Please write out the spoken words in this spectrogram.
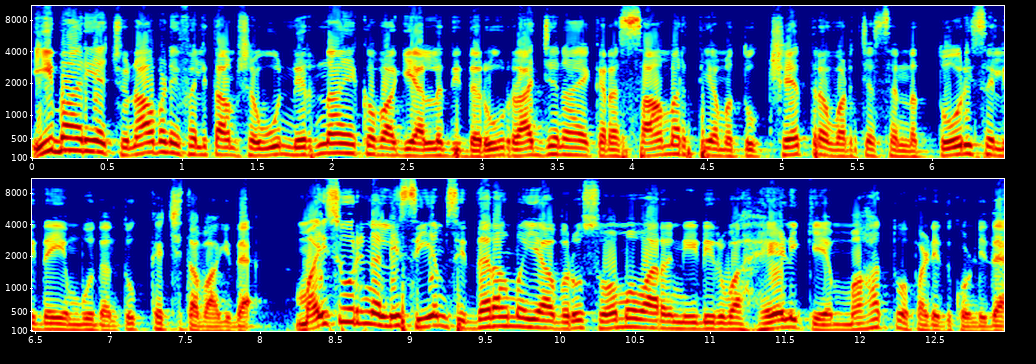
ಈ ಬಾರಿಯ ಚುನಾವಣೆ ಫಲಿತಾಂಶವು ನಿರ್ಣಾಯಕವಾಗಿ ಅಲ್ಲದಿದ್ದರೂ ರಾಜ್ಯ ನಾಯಕರ ಸಾಮರ್ಥ್ಯ ಮತ್ತು ಕ್ಷೇತ್ರ ವರ್ಚಸ್ಸನ್ನು ತೋರಿಸಲಿದೆ ಎಂಬುದಂತೂ ಖಚಿತವಾಗಿದೆ. ಮೈಸೂರಿನಲ್ಲಿ ಸಿಎಂ ಸಿದ್ದರಾಮಯ್ಯ ಅವರು ಸೋಮವಾರ ನೀಡಿರುವ ಹೇಳಿಕೆ ಮಹತ್ವ ಪಡೆದುಕೊಂಡಿದೆ.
